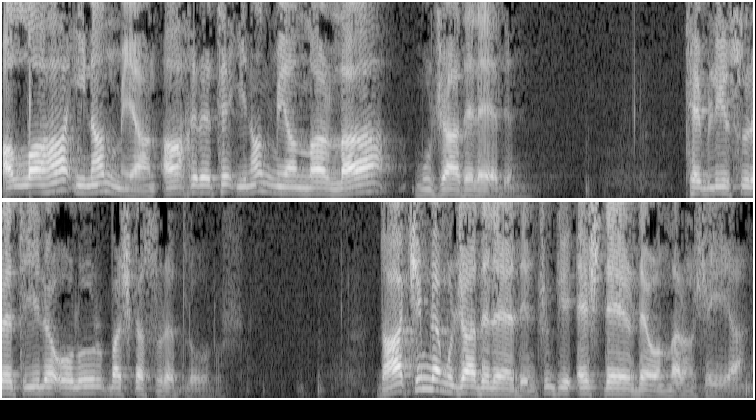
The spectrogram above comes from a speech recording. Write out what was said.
Allah'a inanmayan, ahirete inanmayanlarla mücadele edin. Tebliğ suretiyle olur, başka suretle olur. Daha kimle mücadele edin? Çünkü eş değerde onların şeyi yani.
